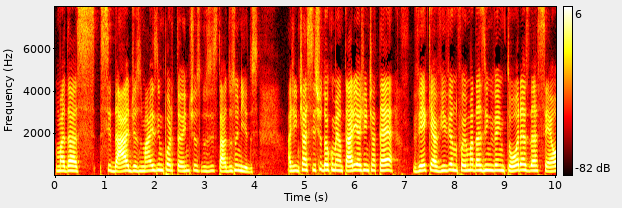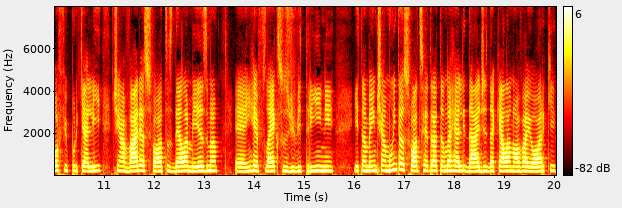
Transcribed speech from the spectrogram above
uma das cidades mais importantes dos Estados Unidos a gente assiste o documentário e a gente até vê que a Vivian foi uma das inventoras da selfie, porque ali tinha várias fotos dela mesma é, em reflexos de vitrine e também tinha muitas fotos retratando a realidade daquela Nova York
